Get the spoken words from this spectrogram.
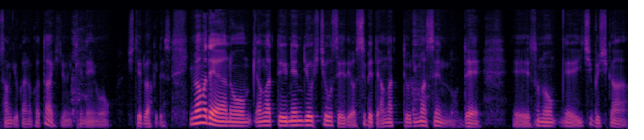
産業界の方は非常に懸念をしているわけです。今まであの上がっている燃料費調整では全て上がっておりませんので、えその一部しか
